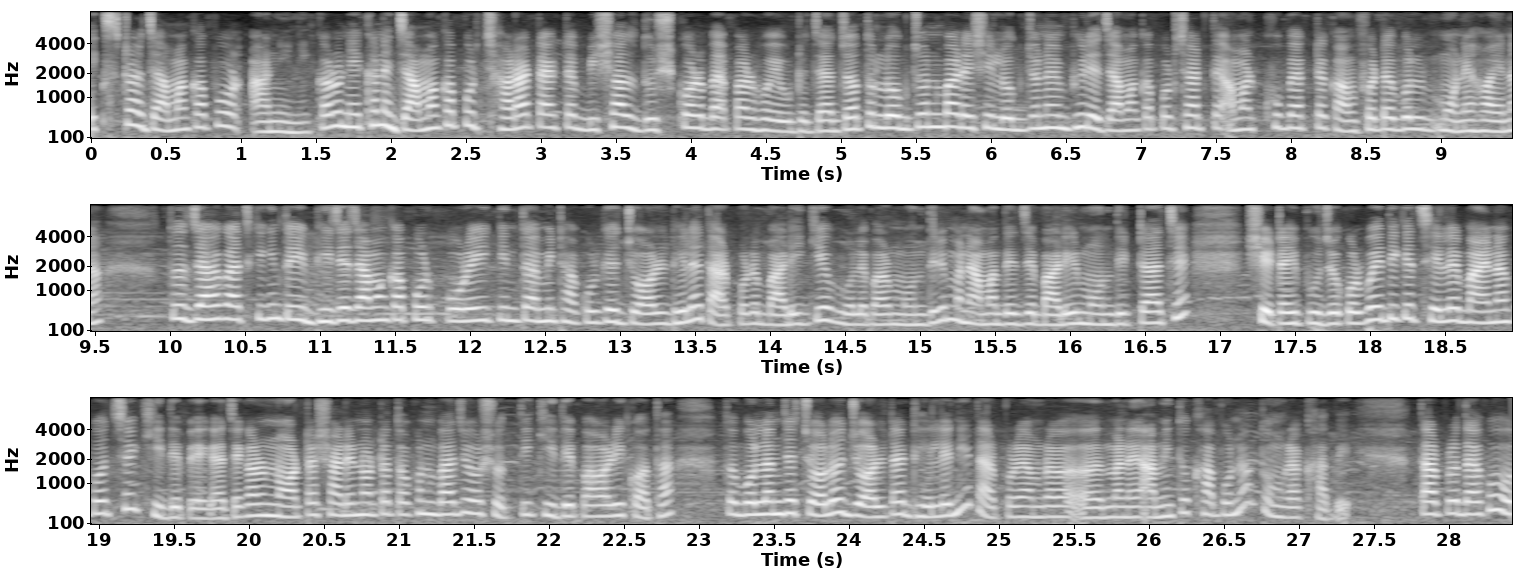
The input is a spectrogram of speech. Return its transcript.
এক্সট্রা জামা কাপড় আনিনি। কারণ এখানে জামা কাপড় ছাড়াটা একটা বিশাল দুষ্কর ব্যাপার হয়ে উঠে যায় যত লোকজন বাড়ে সেই লোকজনের ভিড়ে জামা কাপড় ছাড়তে আমার খুব একটা কমফোর্টেবল মনে হয় না। তো যাই হোক আজকে কিন্তু এই ভিজে জামা কাপড় পরেই কিন্তু আমি ঠাকুরকে জল ঢেলে তারপরে বাড়ি গিয়ে ভোলেবার মন্দিরে মানে আমাদের যে বাড়ির মন্দিরটা আছে সেটাই পুজো করব। এদিকে ছেলে বায়না করছে, খিদে পেয়ে গেছে। কারণ নটা, সাড়ে নটা তখন বাজে ও সত্যি খিদে পাওয়ারই কথা। তো বললাম যে, চলো জলটা ঢেলে নিই তারপরে আমরা মানে আমি তো খাব না, তোমরা খাবে। তারপরে দেখো, ও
